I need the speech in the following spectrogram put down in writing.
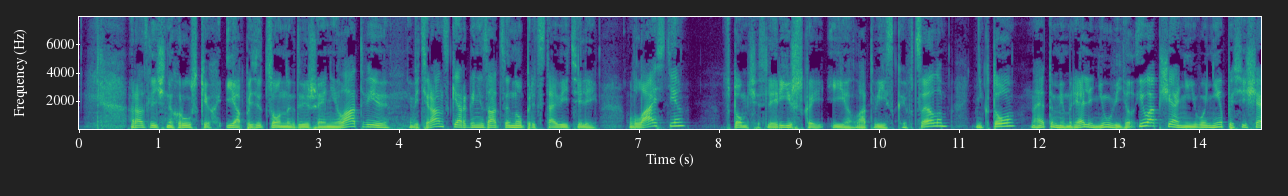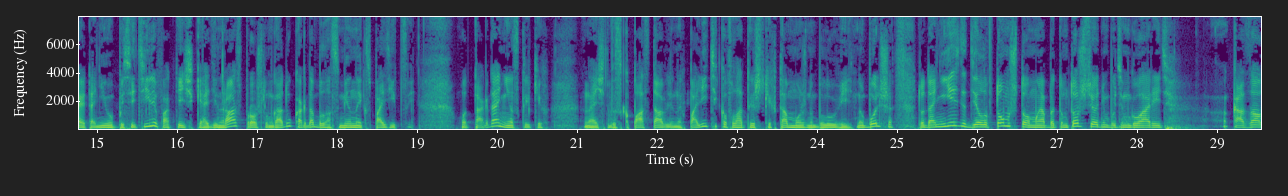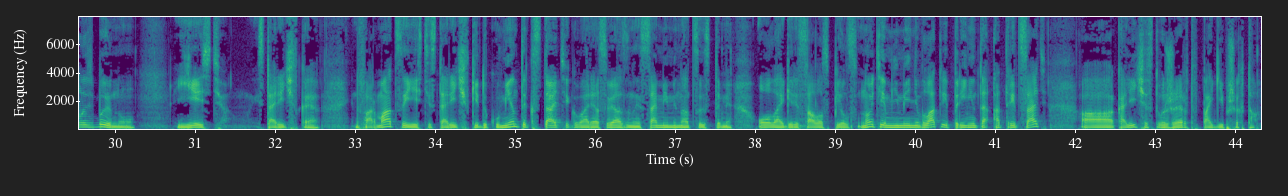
различных русских и оппозиционных движений Латвии, ветеранские организации, но представителей власти – в том числе рижской и латвийской в целом, никто на этом мемориале не увидел. И вообще они его не посещают. Они его посетили фактически один раз в прошлом году, когда была смена экспозиций. Вот тогда нескольких, значит, высокопоставленных политиков латышских там можно было увидеть. Но больше туда не ездят. Дело в том, что мы об этом тоже сегодня будем говорить. Казалось бы, ну, есть историческая информация, есть исторические документы, кстати говоря, связанные с самими нацистами о лагере Саласпилс. Но, тем не менее, в Латвии принято отрицать а, количество жертв, погибших там.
